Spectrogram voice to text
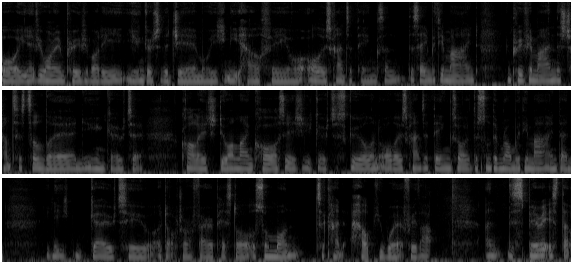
Or, you know, if you want to improve your body, you can go to the gym or you can eat healthy or all those kinds of things. And the same with your mind. Improve your mind, there's chances to learn. You can go to college, do online courses, you go to school and all those kinds of things. Or if there's something wrong with your mind, then you know you can go to a doctor or a therapist or someone to kind of help you work through that and the spirit is the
